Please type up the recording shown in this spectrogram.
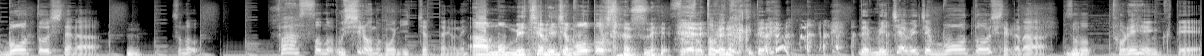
冒頭したら、うんその、ファーストの後ろの方に行っちゃったよね。あ、もうめちゃめちゃ冒頭したんですね。そうそう、取れなくて。でめちゃめちゃ暴投したからその、取れへんくて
